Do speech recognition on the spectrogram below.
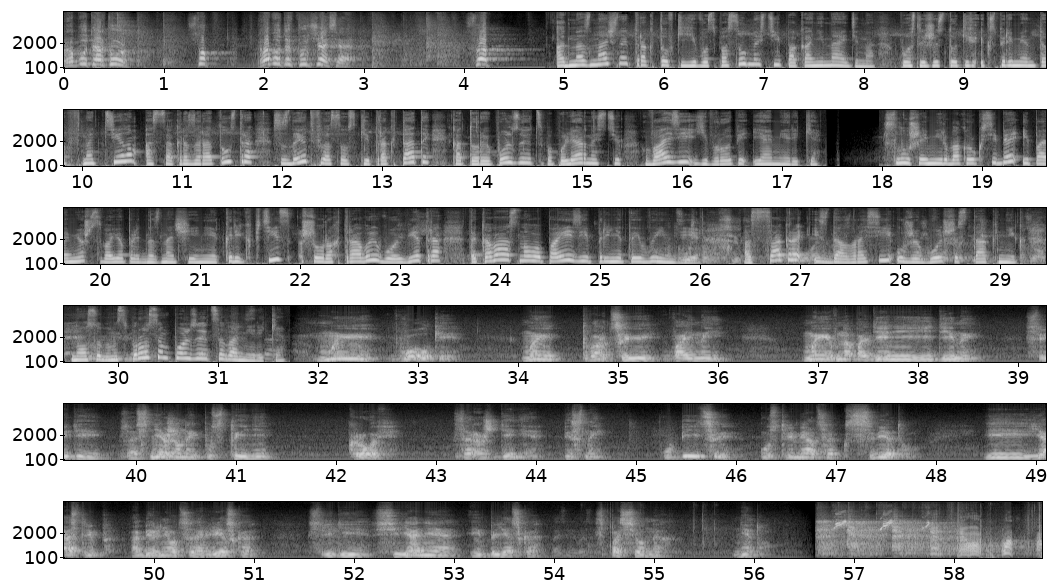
Работай, Артур! Стоп! Работай, включайся! Стоп! Однозначной трактовки его способностей пока не найдено. После жестоких экспериментов над телом Ассакра Заратустра создает философские трактаты, которые пользуются популярностью в Азии, Европе и Америке. Слушай мир вокруг себя и поймешь свое предназначение. Крик птиц, шорох травы, вой ветра – такова основа поэзии, принятой в Индии. Ассакра издал в России уже больше ста книг, но особым спросом пользуется в Америке. Мы волки, мы творцы войны, мы в нападении едины среди заснеженной пустыни. Кровь зарождения весны. Убийцы устремятся к свету, и ястреб обернется резко среди сияния и блеска. Спасенных нету.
